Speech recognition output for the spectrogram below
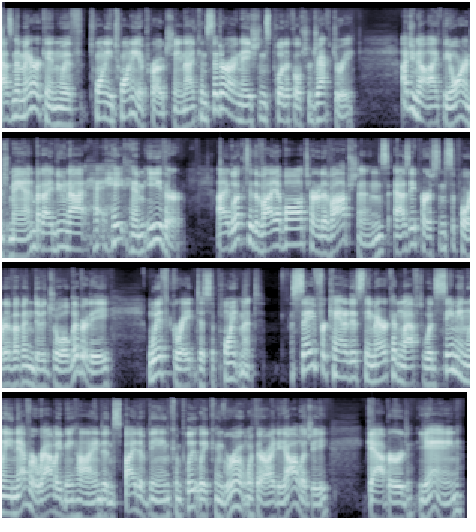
As an American with 2020 approaching, I consider our nation's political trajectory. I do not like the orange man, but I do not ha- hate him either. I look to the viable alternative options as a person supportive of individual liberty with great disappointment. Save for candidates the American left would seemingly never rally behind in spite of being completely congruent with their ideology, Gabbard, Yang,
